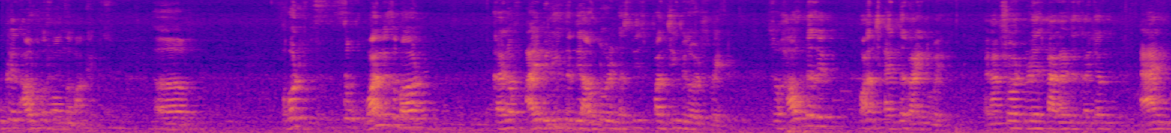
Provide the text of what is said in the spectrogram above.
who can outperform the market? Uh, about, so one is about kind of, I believe that the outdoor industry is punching below its weight. So how does it punch at the right way? And I'm sure today's panel discussion and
